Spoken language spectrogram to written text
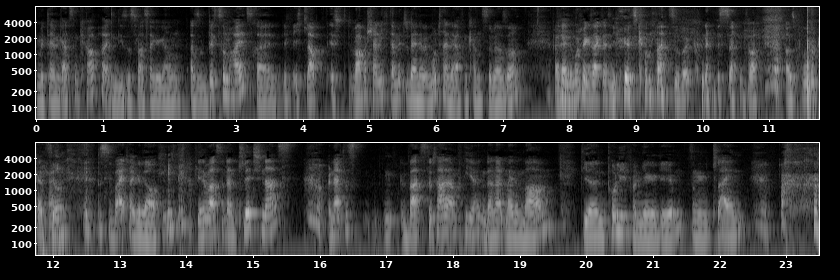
mit deinem ganzen Körper in dieses Wasser gegangen. Also bis zum Hals rein. Ich, ich glaube, es war wahrscheinlich, damit du deine Mutter nerven kannst oder so. Weil deine Mutter gesagt hat, Julius, komm mal zurück. Und dann bist du einfach aus Provokation bist du weitergelaufen. Auf jeden Fall warst du dann klitschnass und hattest, warst total am Frieren. Und dann hat meine Mom dir einen Pulli von mir gegeben, so einen kleinen. Und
